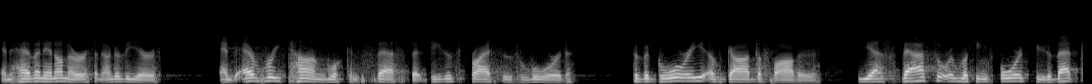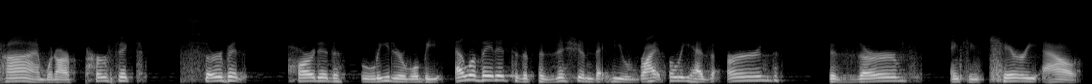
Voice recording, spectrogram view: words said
in heaven and on earth and under the earth, and every tongue will confess that Jesus Christ is Lord to the glory of God the Father. Yes, that's what we're looking forward to, to that time when our perfect servant hearted leader will be elevated to the position that he rightfully has earned, deserves, and can carry out.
